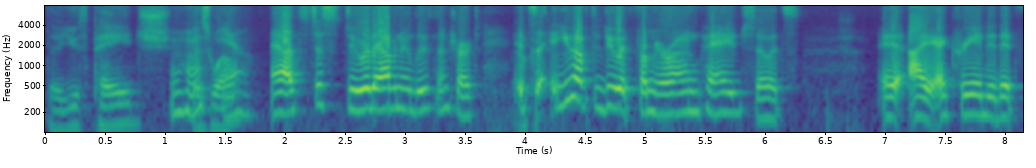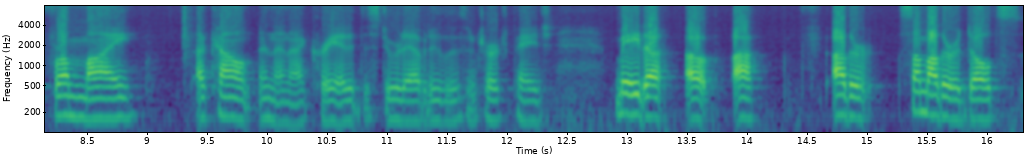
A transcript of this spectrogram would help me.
the youth page Mhm, as well. Yeah, yeah. It's just Stewart Avenue Lutheran Church. It's you have to do it from your own page, so it's. It, I, I created it from my account, and then I created the Stewart Avenue Lutheran Church page. Made a, a, a other some other adults.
